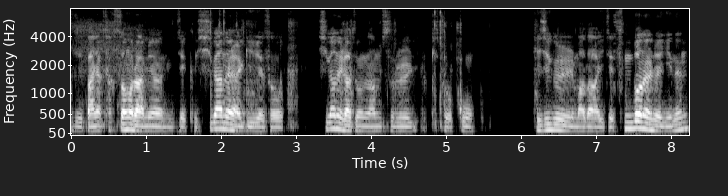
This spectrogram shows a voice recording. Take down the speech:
이제 만약 작성을 하면 이제 그 시간을 알기 위해서 시간을 가져오는 함수를 이렇게 주었고 게시글마다 이제 순번을 매기는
